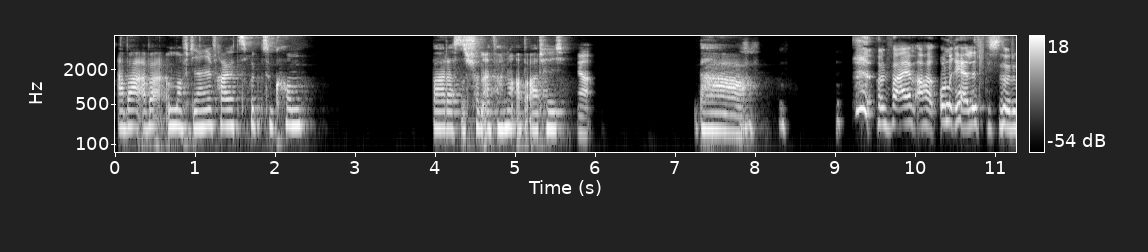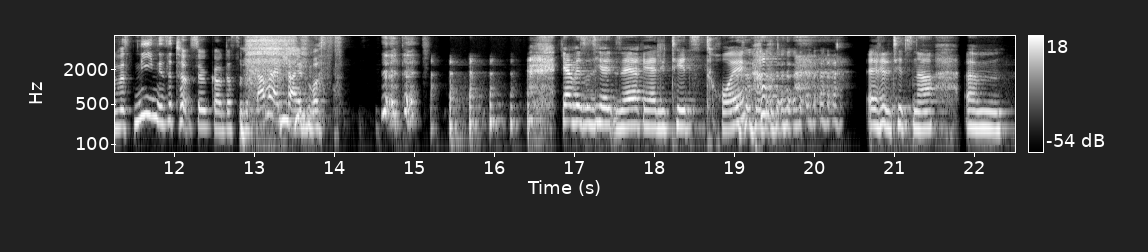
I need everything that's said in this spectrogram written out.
aber, aber um auf deine Frage zurückzukommen, bah, das ist schon einfach nur abartig. Ja. Bah. Und vor allem auch unrealistisch so, du wirst nie in die Situation kommen, dass du dich da mal entscheiden musst. Ja, wir sind hier sehr realitätstreu. äh, realitätsnah. Ähm,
